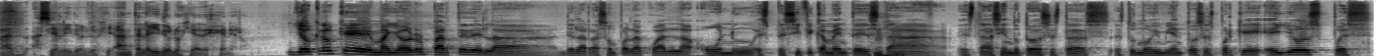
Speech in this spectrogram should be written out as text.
hacia la ideología, ante la ideología de género. Yo creo que mayor parte de la, de la razón por la cual la ONU específicamente está, uh -huh. está haciendo todos estas, estos movimientos es porque ellos pues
